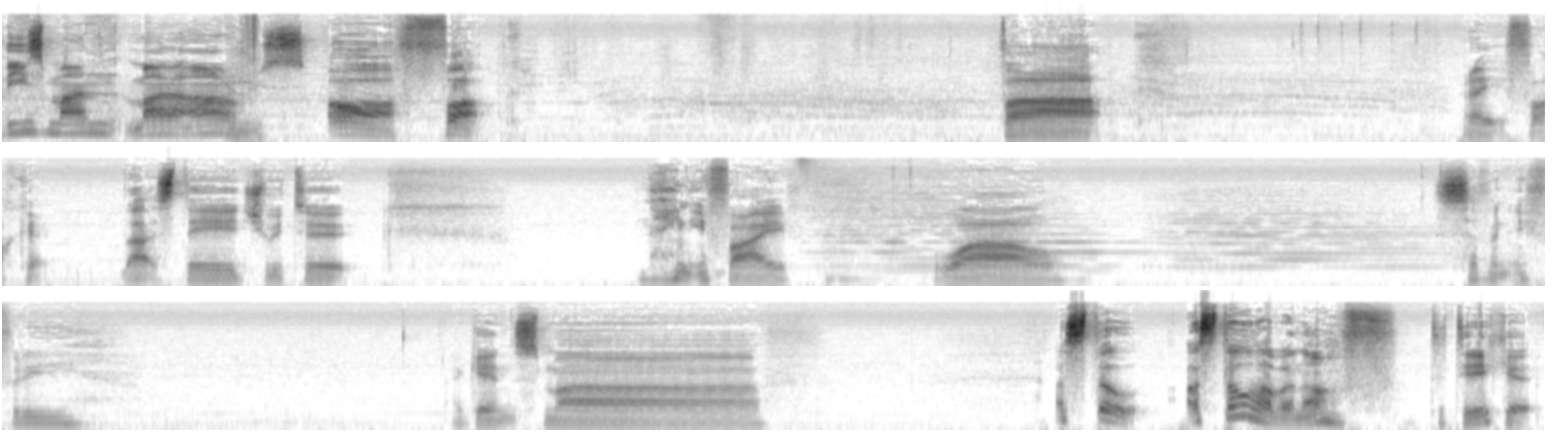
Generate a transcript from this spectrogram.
These man man at arms? Oh fuck. Fuck. Right, fuck it. That stage we took 95. Wow. 73 against my I still I still have enough to take it.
